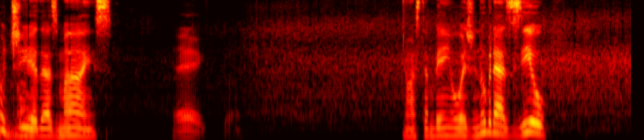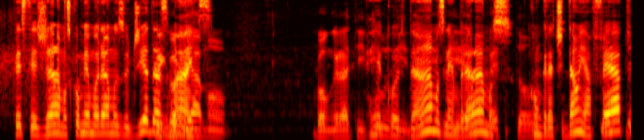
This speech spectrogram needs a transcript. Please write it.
o Dia das Mães. Nós também hoje no Brasil festejamos, comemoramos o Dia das Mães. Recordamos, lembramos com gratidão e afeto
